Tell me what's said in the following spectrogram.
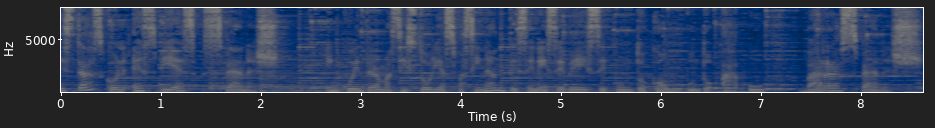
Estás con SBS Spanish. Encuentra más historias fascinantes en sbs.com.au barra Spanish.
